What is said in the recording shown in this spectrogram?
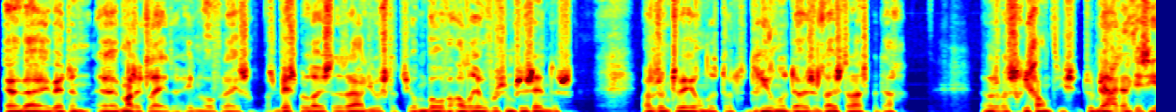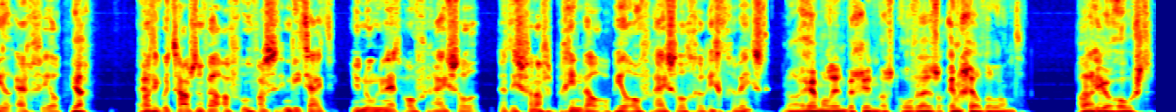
En wij werden uh, marktleider in Overijssel. Dat was best beluisterd radiostation boven alle Hilversumse zenders. We hadden zo'n 200 tot 300.000 luisteraars per dag. En dat was gigantisch. Toen ja, dat ik, is heel erg veel. Ja. Wat ik me trouwens nog wel afvroeg, was het in die tijd, je noemde net Overijssel, dat is vanaf het begin wel op heel Overijssel gericht geweest? Nou, helemaal in het begin was het Overijssel en Gelderland. Radio Oh, ja. Oost.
